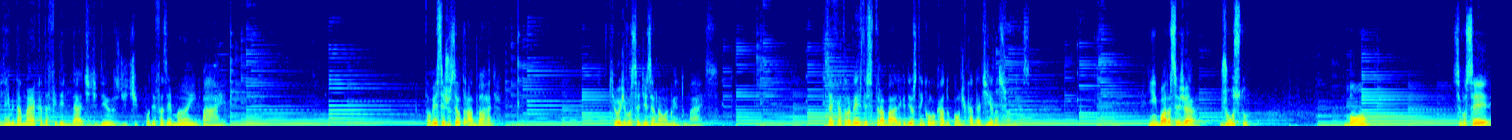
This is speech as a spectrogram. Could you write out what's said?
Lembre da marca da fidelidade de Deus, de, de poder fazer mãe, pai. Talvez seja o seu trabalho. Que hoje você diz: Eu não aguento mais mas é que através desse trabalho que Deus tem colocado o pão de cada dia na sua mesa. E embora seja justo, bom, se você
